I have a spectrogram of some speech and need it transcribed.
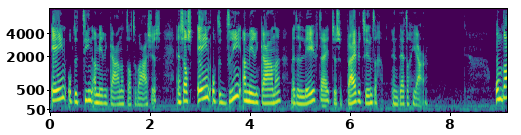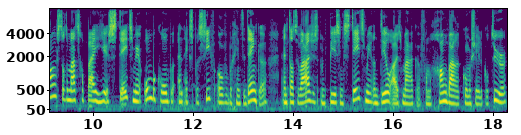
1 op de 10 Amerikanen tatoeages en zelfs 1 op de 3 Amerikanen met een leeftijd tussen 25 en 30 jaar. Ondanks dat de maatschappij hier steeds meer onbekrompen en expressief over begint te denken en tatoeages en piercings steeds meer een deel uitmaken van de gangbare commerciële cultuur,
